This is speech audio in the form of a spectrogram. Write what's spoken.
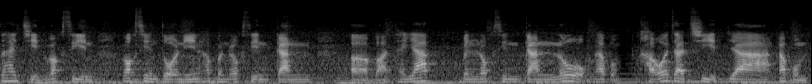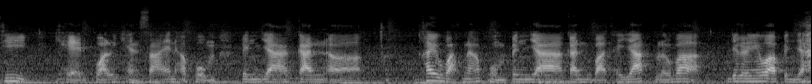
จะให้ฉีดวัคซีน วัคซีนตัวนี้นะครับเป็นวัคซีนกันบาดทะยักเป็นวัคซีนกันโรคนะครับผมเขาก็จะฉีดยาครับผมที่แขนขวาหรือแขนซ้ายนะครับผมเป็นยากันไข้หวัดนะครับผมเป็นยากันบาดทะยักหรือว่าเรียกได้ว่าเป็นยา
